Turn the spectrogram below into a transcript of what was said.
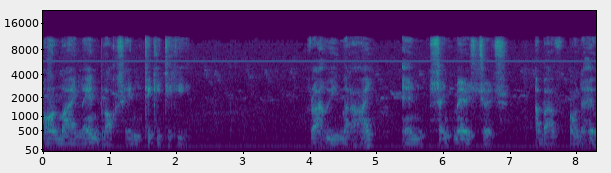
on my land blocks in Tiki Tiki. Rahui Marae and St Mary's Church above on the hill.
